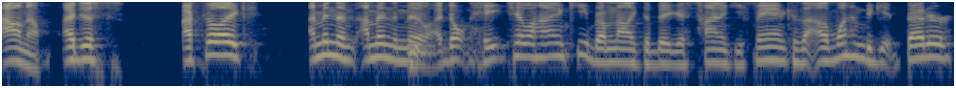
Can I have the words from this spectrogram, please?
I don't know. I just I feel like I'm in the I'm in the middle. I don't hate Taylor Heinicke, but I'm not like the biggest Heinicke fan because I want him to get better.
